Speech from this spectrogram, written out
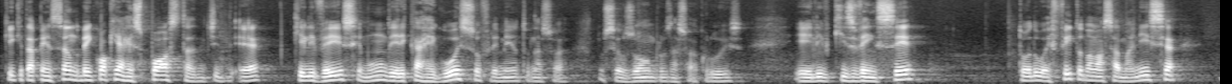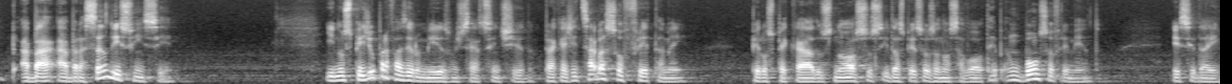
O que está pensando? Bem, qual é a resposta? De, é que ele veio esse mundo e ele carregou esse sofrimento na sua nos seus ombros, na sua cruz. Ele quis vencer todo o efeito da nossa manícia, abraçando isso em si. E nos pediu para fazer o mesmo, de certo sentido, para que a gente saiba sofrer também pelos pecados nossos e das pessoas à nossa volta. É um bom sofrimento, esse daí.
